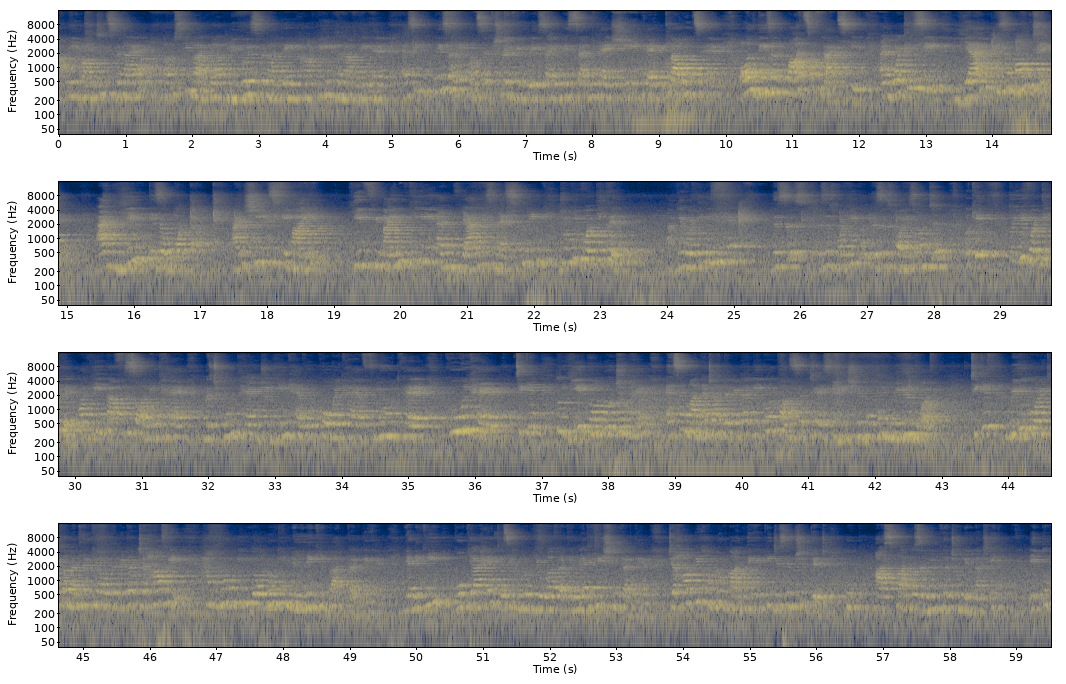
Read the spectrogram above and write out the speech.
आपने mountains बनाया, अब उसके बाद में आप reverse बनाते हैं, यहाँ पे बनाते हैं। ऐसे कितने सारे कॉन्सेप्चुअल व्यू एक साइड में सन है शेप है क्लाउड्स है। All these are parts of landscape and what you see yang is a mountain and yin is a water. And she is feminine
